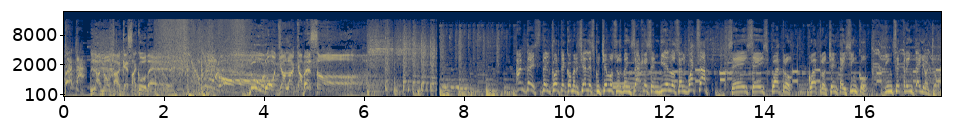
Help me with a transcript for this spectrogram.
¡Corta! La nota que sacude. ¡Duro! ¡Duro ya la cabeza! Antes del corte comercial, escuchemos sus mensajes. Envíenlos al WhatsApp 664-485-1538.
